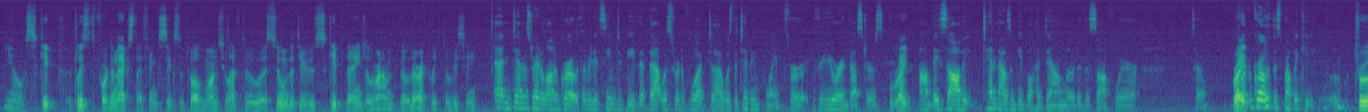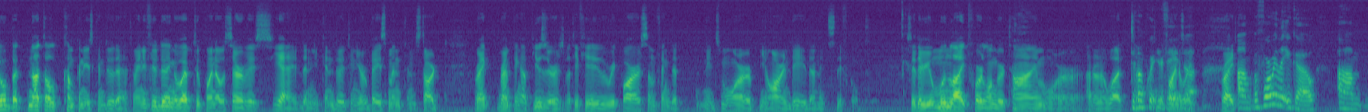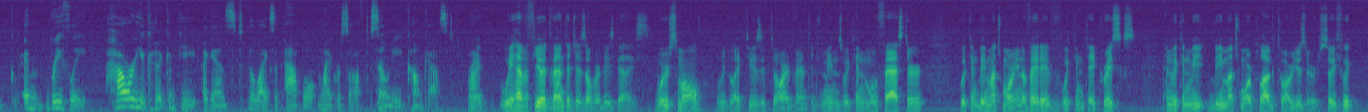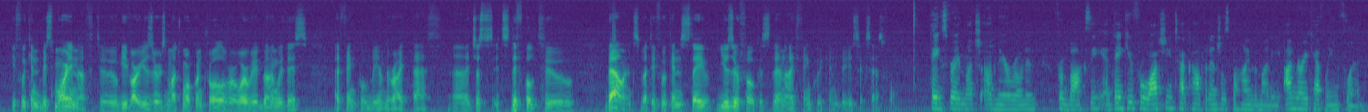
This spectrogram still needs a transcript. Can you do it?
you know, skip at least for the next, I think, six to twelve months. You'll have to assume that you skip the angel round, go directly to VC. And demonstrate a lot of growth. I mean, it seemed to be that that was sort of what uh, was the tipping point for, for your investors. Right. Um, they saw that 10,000 people had downloaded the software. So Right. Gr- growth is probably key. True, but not all companies can do that. I mean, if you're doing a Web 2.0 service, yeah, then you can do it in your basement and start rank, ramping up users. But if you require something that needs more, you know, R&D, then it's difficult. So either you moonlight for a longer time, or I don't know what. Don't quit you your find day job. Right. Um, before we let you go, um, and briefly, how are you going to compete against the likes of Apple, Microsoft, Sony, Comcast? Right. We have a few advantages over these guys. We're small. We'd like to use it to our advantage. It means we can move faster, we can be much more innovative, we can take risks, and we can be much more plugged to our users. So if we if we can be smart enough to give our users much more control over where we're going with this, I think we'll be on the right path. Uh, just it's difficult to balance, but if we can stay user focused, then I think we can be successful. Thanks very much, Avner Ronen from Boxee, and thank you for watching Tech Confidentials Behind the Money. I'm Mary Kathleen Flynn.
